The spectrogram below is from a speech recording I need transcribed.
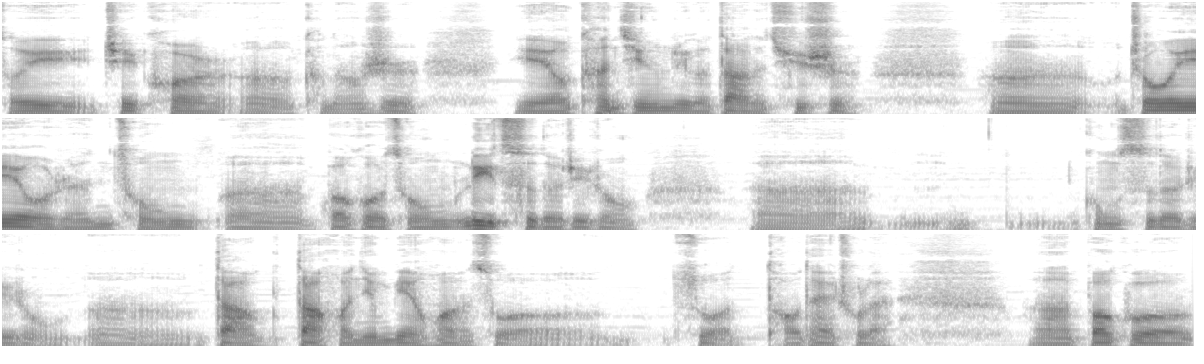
所以这块儿呃可能是也要看清这个大的趋势，嗯，周围也有人从呃包括从历次的这种呃。公司的这种呃大大环境变化所所淘汰出来，呃，包括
